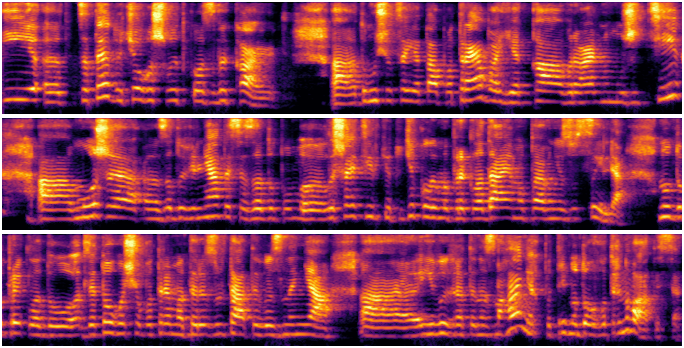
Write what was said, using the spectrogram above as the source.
і е, це те, до чого швидко звикають. Тому що це є та потреба, яка в реальному житті може е, задовільнятися за допом... е, лише тільки тоді, коли ми прикладаємо певні зусилля. Ну, до прикладу, для того, щоб отримати результати визнання і виграти на змаганнях, потрібно довго тренуватися.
